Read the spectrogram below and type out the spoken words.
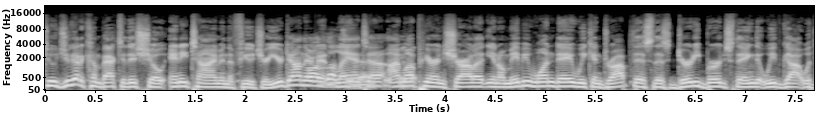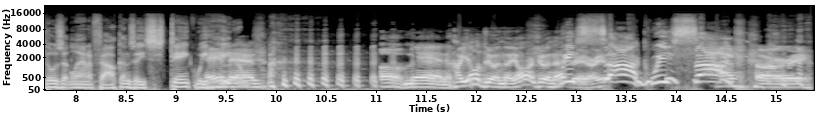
Dude, you got to come back to this show anytime in the future. You're down there oh, in Atlanta. I'm up here in Charlotte. You know, maybe one day we can drop this this dirty birds thing that we've got with those Atlanta Falcons. They stink. We hey, hate man. them. oh man, how y'all doing though? Y'all aren't doing that we great, suck. We suck. I'm sorry.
